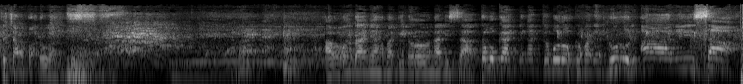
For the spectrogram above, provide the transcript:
Tercampak dia orang. Apa pun tanya bagi Nurul Alisa. Temukan dengan gemuruh kepada Nurul Alisa.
